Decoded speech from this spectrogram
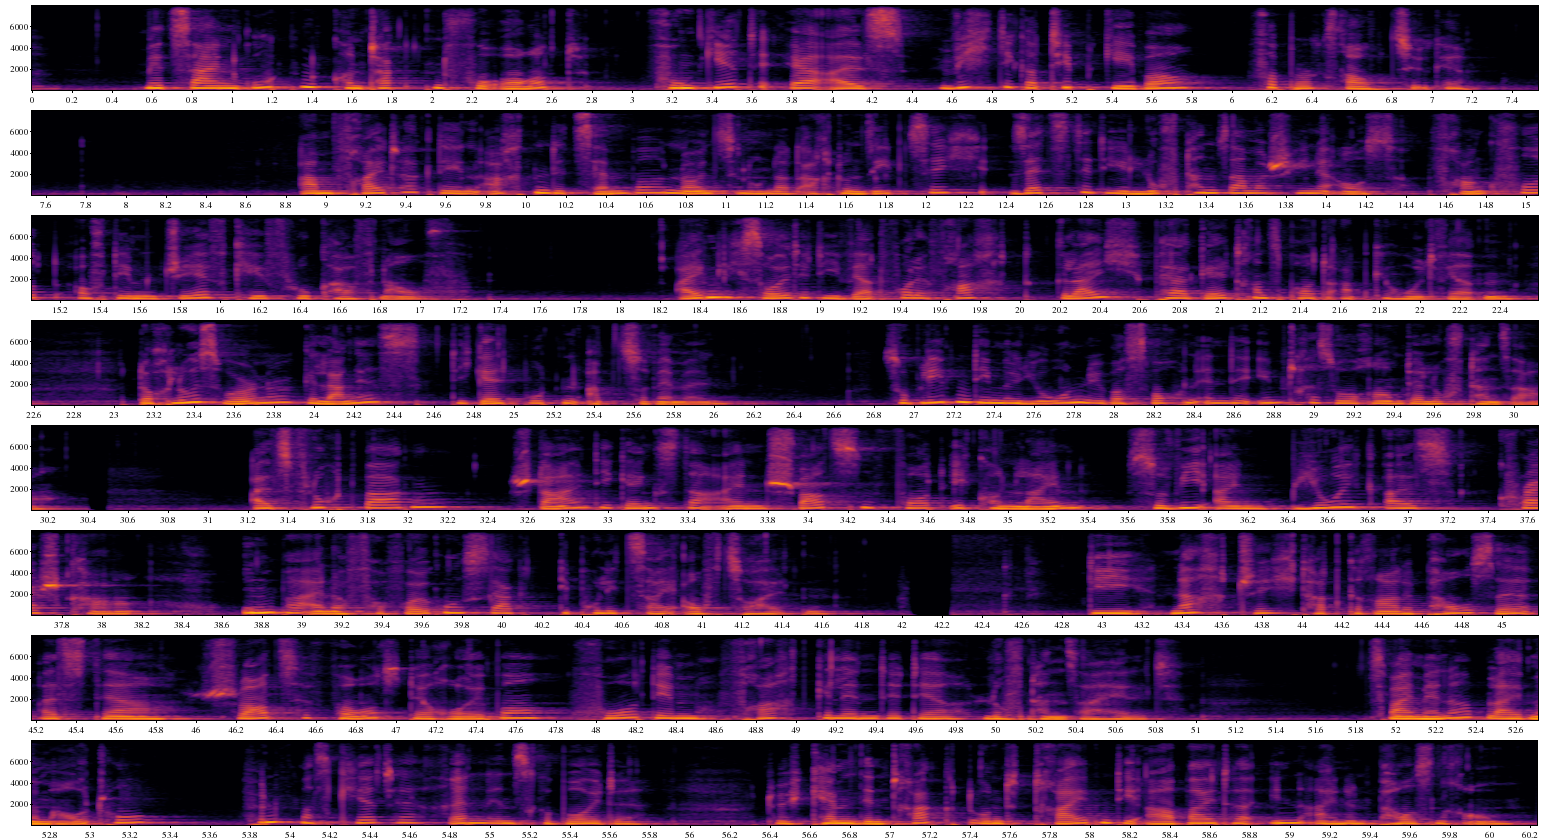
Mit seinen guten Kontakten vor Ort fungierte er als wichtiger Tippgeber für Burkes Raubzüge. Am Freitag, den 8. Dezember 1978, setzte die Lufthansa-Maschine aus Frankfurt auf dem JFK-Flughafen auf. Eigentlich sollte die wertvolle Fracht gleich per Geldtransporter abgeholt werden, doch Louis Werner gelang es, die Geldboten abzuwimmeln. So blieben die Millionen übers Wochenende im Tresorraum der Lufthansa. Als Fluchtwagen stahlen die Gangster einen schwarzen Ford Econline sowie ein Buick als Crashcar, um bei einer Verfolgungsjagd die Polizei aufzuhalten. Die Nachtschicht hat gerade Pause, als der schwarze Ford der Räuber vor dem Frachtgelände der Lufthansa hält. Zwei Männer bleiben im Auto, fünf Maskierte rennen ins Gebäude durchkämmen den Trakt und treiben die Arbeiter in einen Pausenraum.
